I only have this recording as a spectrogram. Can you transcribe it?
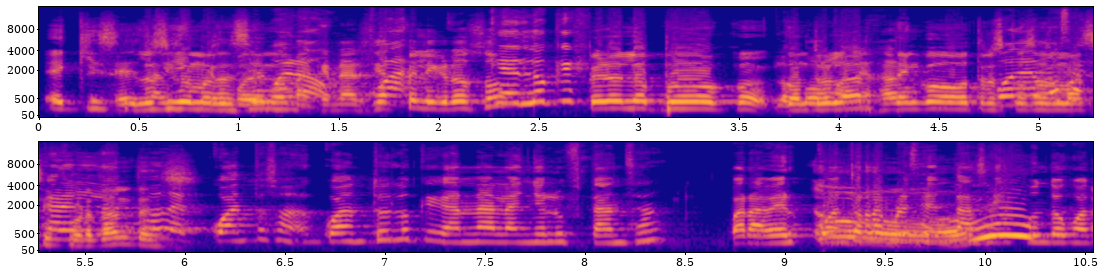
X, Es lo seguimos haciendo. imaginar, si es peligroso, ¿Qué es lo que Pero lo puedo co- puedo controlar. manejar. Tengo otras cosas más el importantes. de cuánto, son- cuánto es lo que gana al año Lufthansa? Para ver cuánto Oh, representa uh, 6.4 ahí lo millones.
